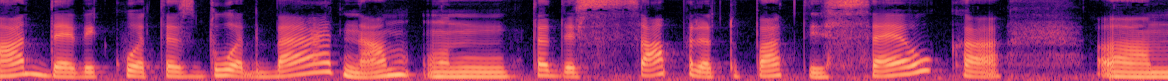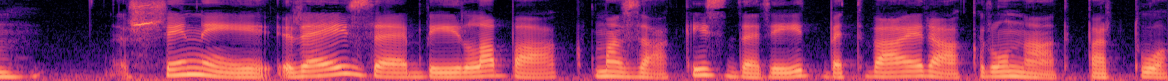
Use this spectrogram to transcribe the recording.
atdevi, ko tas dod bērnam, un tad es sapratu pati sev, ka. Um, šī reizē bija labāk mazāk izdarīt, bet vairāk runāt par to,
